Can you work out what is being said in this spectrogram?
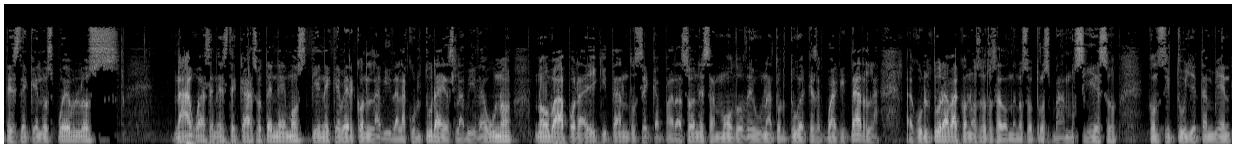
desde que los pueblos nahuas en este caso tenemos tiene que ver con la vida. La cultura es la vida. Uno no va por ahí quitándose caparazones a modo de una tortuga que se pueda quitarla. La cultura va con nosotros a donde nosotros vamos y eso constituye también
